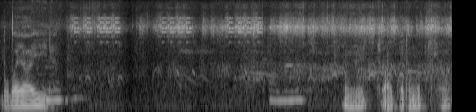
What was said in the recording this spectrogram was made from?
Bu bayağı iyiydi. Evet arkadan okçular.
